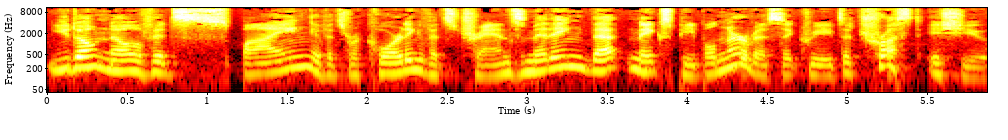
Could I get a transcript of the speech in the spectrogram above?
you don't know if it's spying, if it's recording, if it's transmitting. That makes people nervous. It creates a trust issue.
